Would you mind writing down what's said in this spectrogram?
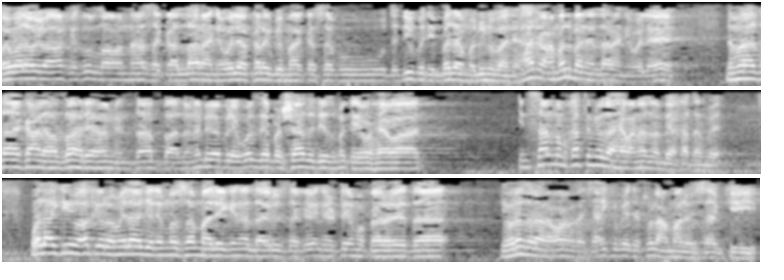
وای ولو یاخذ الله الناس ک الله رانه ولې خلک به ما کسبو د دې په دې بد عملونه باندې هر عمل باندې الله رانه ولې لما ذاك على ظهرها من دابه نو نبی پر وزه په شاده دې زمکه یو حیوان انسان هم ختم یو د حیوانات هم به ختم وي ولکه یو اخر ملاج لمسمى لیکن الله رزق کوي نټه مقرره ده یو ورځ را روانه ده چې کومه د ټول اعمالو حساب کی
